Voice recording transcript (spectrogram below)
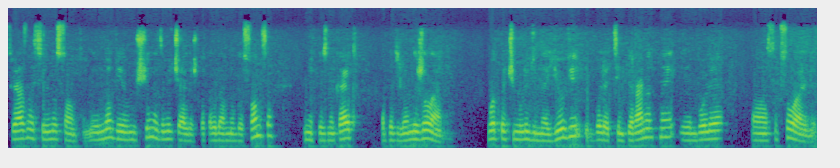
связана сильно с Солнцем. И многие мужчины замечали, что когда много Солнца, у них возникают определенные желания. Вот почему люди на юге более темпераментные и более э, сексуальные.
